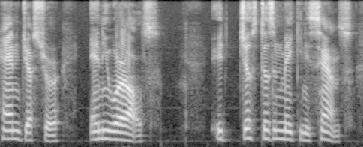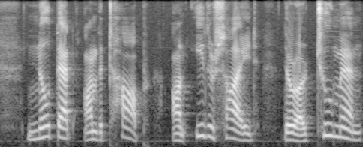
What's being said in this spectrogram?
hand gesture anywhere else. It just doesn't make any sense. Note that on the top, on either side, there are two men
